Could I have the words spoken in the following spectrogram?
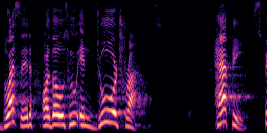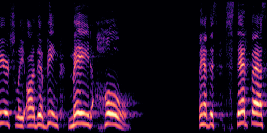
"Blessed are those who endure trials. Happy spiritually are they being made whole. They have this steadfast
